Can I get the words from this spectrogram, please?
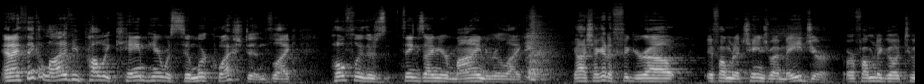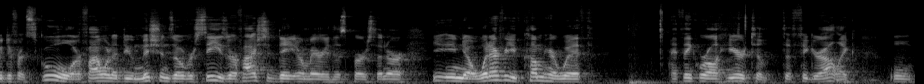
And I think a lot of you probably came here with similar questions. Like, hopefully there's things on your mind where you're like, gosh, I got to figure out if I'm going to change my major, or if I'm going to go to a different school, or if I want to do missions overseas, or if I should date or marry this person, or you know whatever you've come here with. I think we're all here to, to figure out like, well,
